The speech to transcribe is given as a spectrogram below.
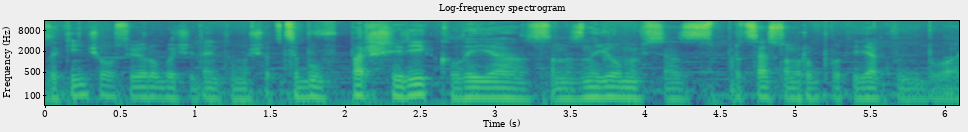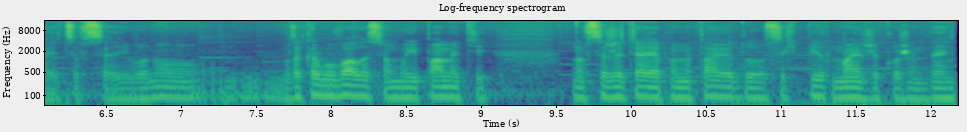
закінчував свій робочий день, тому що це був перший рік, коли я саме знайомився з процесом роботи, як відбувається все. І воно закарбувалося в моїй пам'яті на все життя. Я пам'ятаю до сих пір майже кожен день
